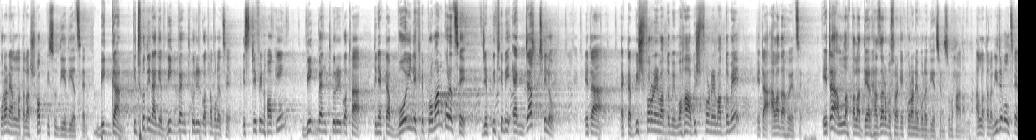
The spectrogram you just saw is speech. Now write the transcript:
কোরআনে আল্লাহ তালা সব কিছু দিয়ে দিয়েছেন। বিজ্ঞান, কিছুদিন আগে বিগ ব্যাং থিওরির কথা বলেছে। স্টিফেন হকিং, বিগ ব্যাং থিওরির কথা। তিনি একটা বই লিখে প্রমাণ করেছে যে পৃথিবী একজাস্ট ছিল। এটা একটা বিস্ফোরণের মাধ্যমে মহা বিস্ফোরণের মাধ্যমে এটা আলাদা হয়েছে এটা আল্লাহ তালা দেড় হাজার বছর আগে কোরআনে বলে দিয়েছেন সুবাহান আল্লাহ আল্লাহ তালা নিজে বলছেন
